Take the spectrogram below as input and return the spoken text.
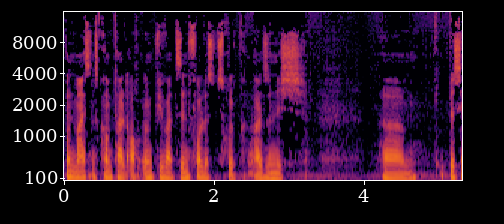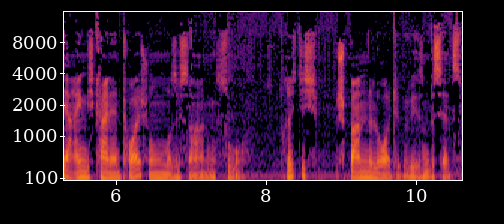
Und meistens kommt halt auch irgendwie was Sinnvolles zurück. Also nicht ähm, bisher eigentlich keine Enttäuschung, muss ich sagen. So richtig spannende Leute gewesen bis jetzt.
